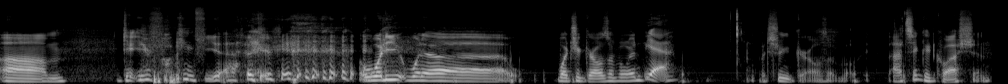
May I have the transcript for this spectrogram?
Um, get your fucking feet out of here. what do you what uh what should girls avoid? Yeah. What should girls avoid? That's a good question.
